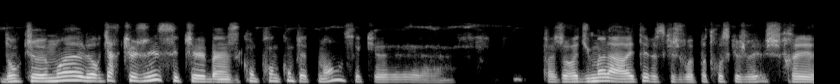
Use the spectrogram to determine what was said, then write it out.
Donc euh, moi, le regard que j'ai, c'est que ben je comprends complètement, c'est que euh, j'aurais du mal à arrêter parce que je vois pas trop ce que je, vais, je ferais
